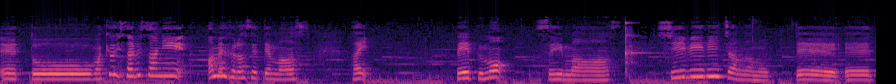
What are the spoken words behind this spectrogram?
えーっと、まあ今日久々に雨降らせてます。はい。ベイプも吸います。CBD ちゃんなのって、えーっ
